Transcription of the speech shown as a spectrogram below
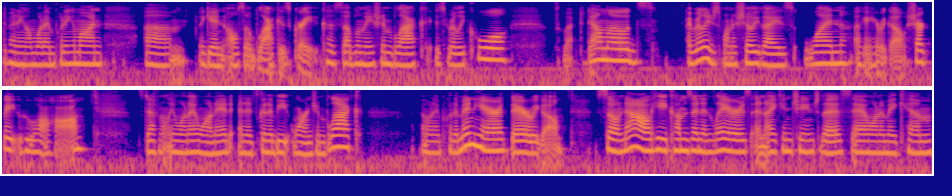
depending on what I'm putting him on. Um, again, also black is great because sublimation black is really cool. Let's go back to downloads. I really just want to show you guys one. Okay, here we go. Shark bait hoo ha ha. It's definitely one I wanted, and it's going to be orange and black. And when I put him in here, there we go. So now he comes in in layers, and I can change this. Say I want to make him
